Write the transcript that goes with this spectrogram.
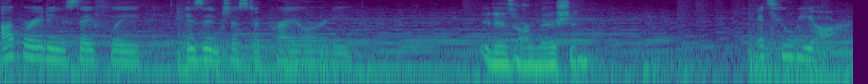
Operating safely isn't just a priority. It is our mission. It's who we are.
